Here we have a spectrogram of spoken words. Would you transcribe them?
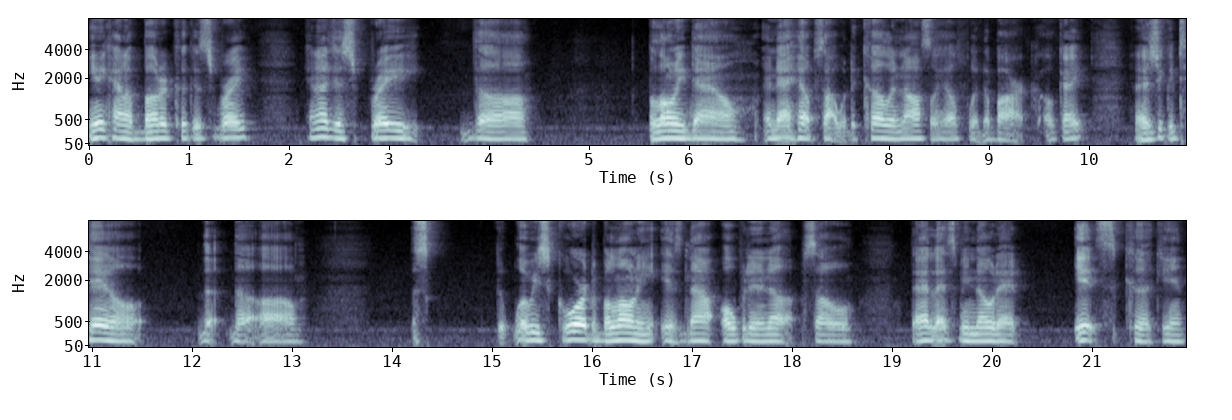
any kind of butter cooking spray. And I just spray the bologna down and that helps out with the color and also helps with the bark, okay? And as you can tell, the, the, um, the, where we scored the bologna is now opening up. So that lets me know that it's cooking.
